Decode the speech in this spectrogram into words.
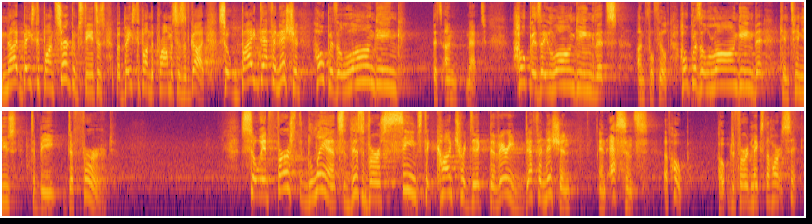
not based upon circumstances, but based upon the promises of God. So, by definition, hope is a longing that's unmet. Hope is a longing that's unfulfilled. Hope is a longing that continues to be deferred. So, at first glance, this verse seems to contradict the very definition and essence of hope. Hope deferred makes the heart sick,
